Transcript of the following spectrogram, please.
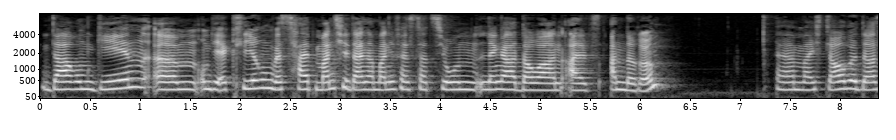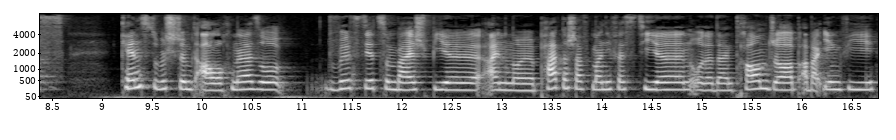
darum gehen, ähm, um die Erklärung, weshalb manche deiner Manifestationen länger dauern als andere. Ähm, weil ich glaube, dass kennst du bestimmt auch, ne? So, du willst dir zum Beispiel eine neue Partnerschaft manifestieren oder deinen Traumjob, aber irgendwie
